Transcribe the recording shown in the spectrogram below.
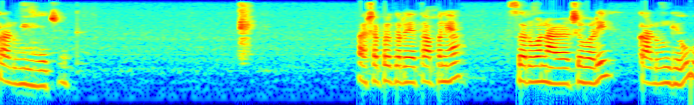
काढून घ्यायचे अशा प्रकारे आता आपण या सर्व नारळाच्या वडी काढून घेऊ.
